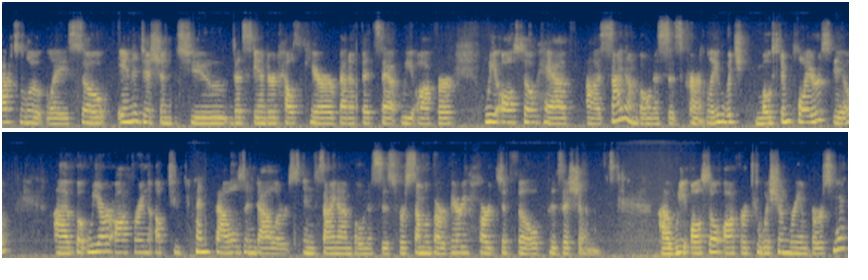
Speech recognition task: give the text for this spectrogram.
Absolutely. So, in addition to the standard health care benefits that we offer, we also have uh, sign on bonuses currently, which most employers do. Uh, but we are offering up to $10,000 in sign on bonuses for some of our very hard to fill positions. Uh, we also offer tuition reimbursement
